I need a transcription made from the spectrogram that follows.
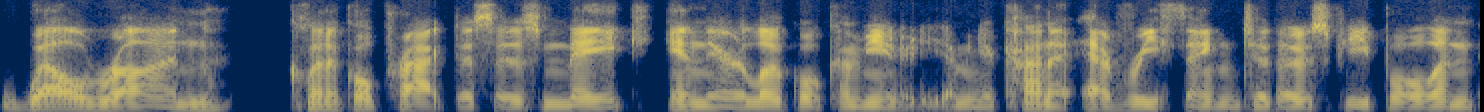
well-run clinical practices make in their local community. I mean, you're kind of everything to those people, and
